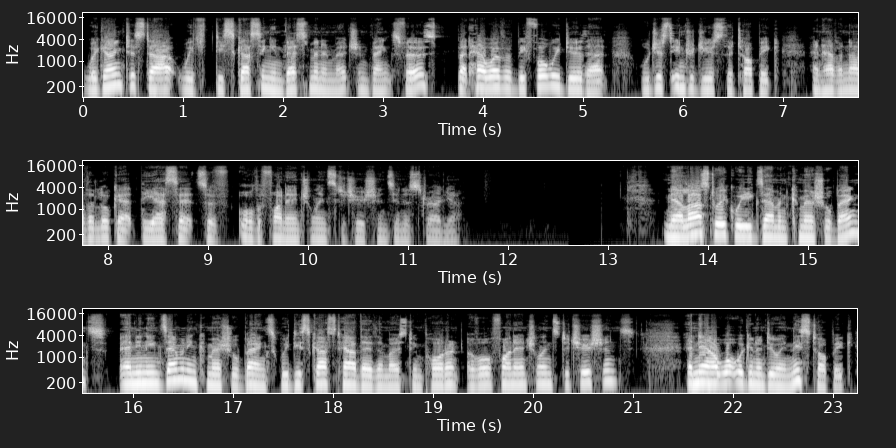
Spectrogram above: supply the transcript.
We're going to start with discussing investment and merchant banks first, but however, before we do that, we'll just introduce the topic and have another look at the assets of all the financial institutions in Australia. Now last week we examined commercial banks and in examining commercial banks we discussed how they're the most important of all financial institutions and now what we're going to do in this topic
